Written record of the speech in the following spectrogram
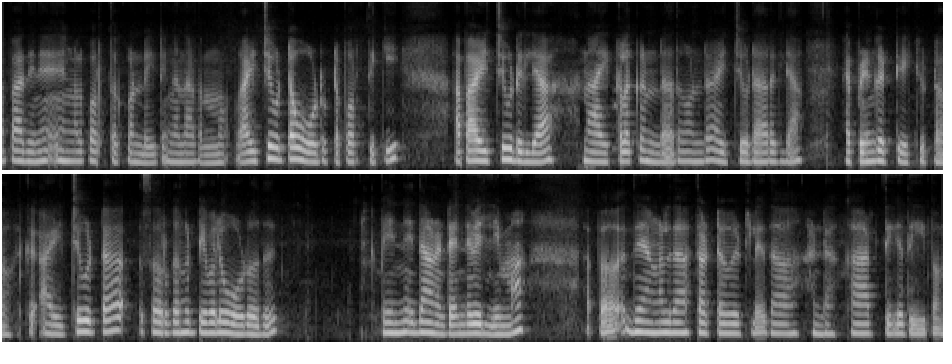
അപ്പോൾ അതിന് ഞങ്ങൾ പുറത്തൊക്കെ കൊണ്ടുപോയിട്ട് ഇങ്ങനെ നടന്നു. അഴിച്ചു വിട്ട ഓടിട്ട പുറത്തേക്ക്. അപ്പോൾ അഴിച്ചു വിടില്ല. നായ്ക്കളൊക്കെ ഉണ്ട്. അതുകൊണ്ട് അഴിച്ചു വിടാറില്ല. എപ്പോഴും കെട്ടി വയ്ക്കും കേട്ടോ അഴിച്ചു വിട്ട സ്വർഗം കിട്ടിയ പോലെ ഓടും അത്. പിന്നെ ഇതാണ് കേട്ടോ എന്റെ വല്യമ്മ. അപ്പോൾ ഇത് ഞങ്ങളിതാ തൊട്ട വീട്ടിൽ ഇതാ കണ്ട കാർത്തിക ദീപം.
